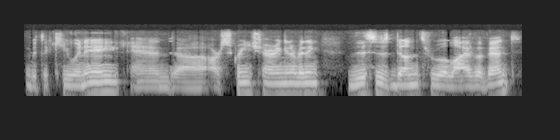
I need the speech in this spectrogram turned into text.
with the Q&A and uh, our screen sharing and everything, this is done through a live event.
